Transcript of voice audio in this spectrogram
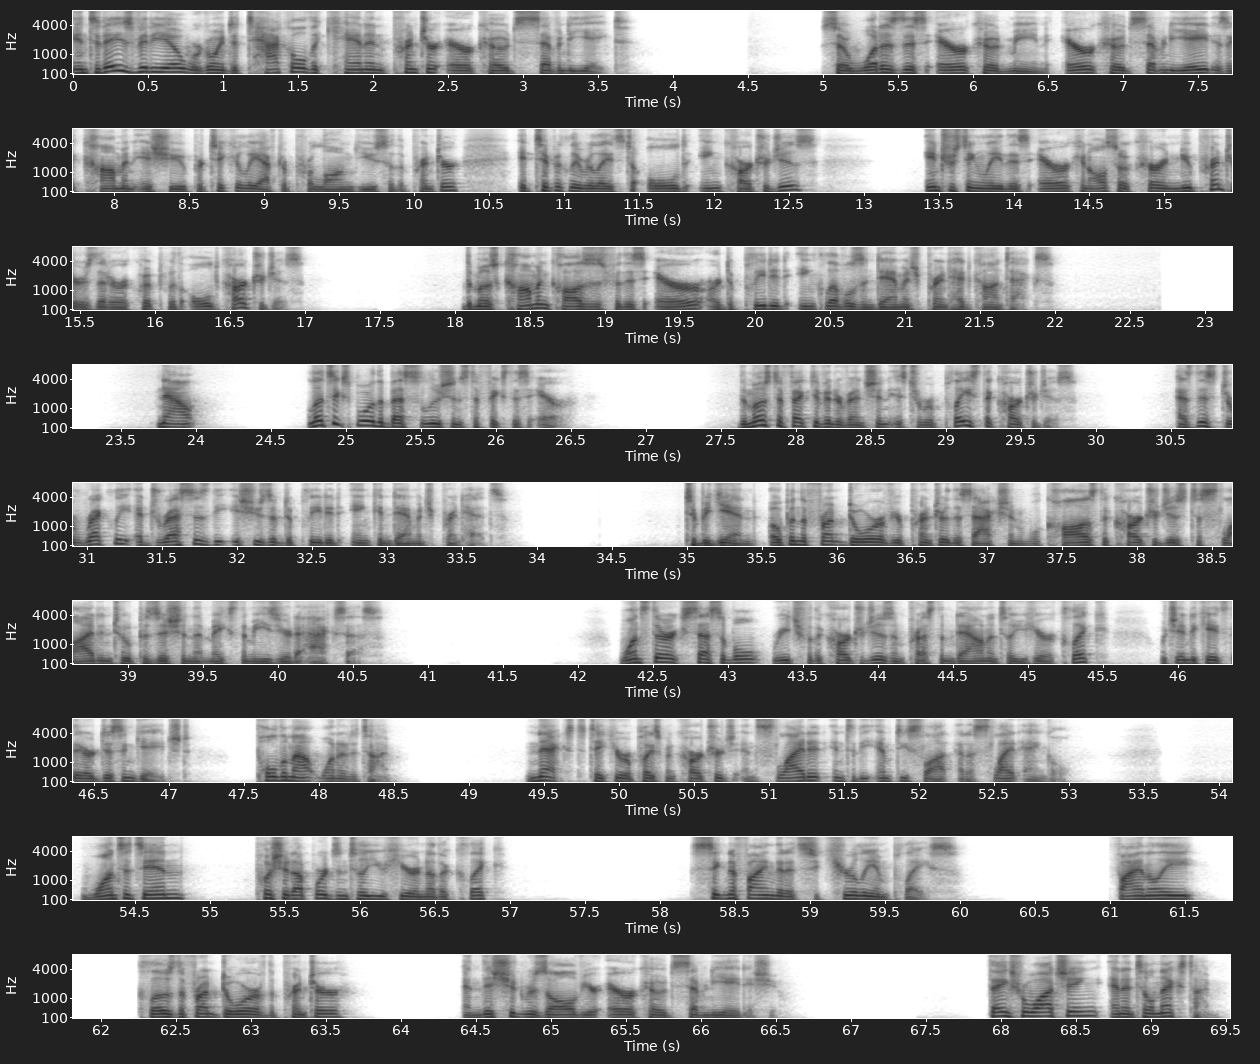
In today's video, we're going to tackle the Canon printer error code 78. So what does this error code mean? Error code 78 is a common issue, particularly after prolonged use of the printer. It typically relates to old ink cartridges. Interestingly, this error can also occur in new printers that are equipped with old cartridges. The most common causes for this error are depleted ink levels and damaged print head contacts. Now, let's explore the best solutions to fix this error. The most effective intervention is to replace the cartridges, as this directly addresses the issues of depleted ink and damaged print heads. To begin, open the front door of your printer. This action will cause the cartridges to slide into a position that makes them easier to access. Once they're accessible, reach for the cartridges and press them down until you hear a click, which indicates they are disengaged. Pull them out one at a time. Next, take your replacement cartridge and slide it into the empty slot at a slight angle. Once it's in, push it upwards until you hear another click, signifying that it's securely in place. Finally, close the front door of the printer, and this should resolve your error code 78 issue. Thanks for watching, and until next time.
